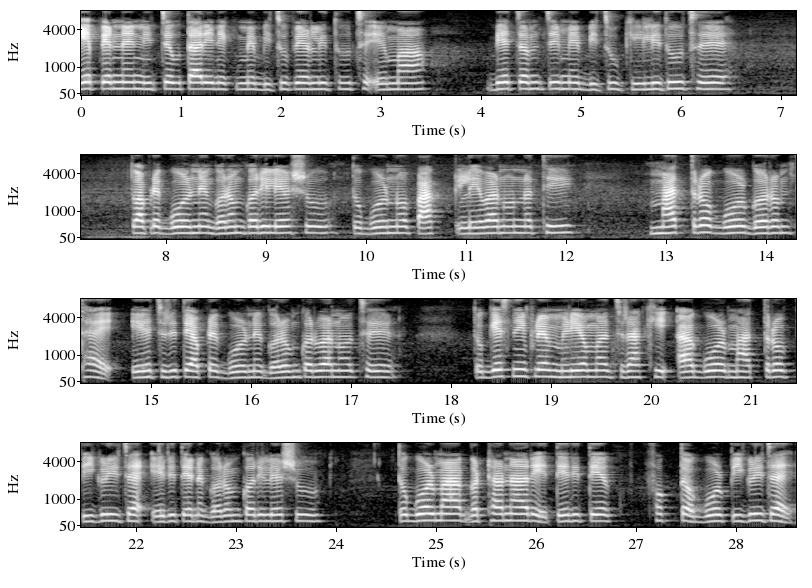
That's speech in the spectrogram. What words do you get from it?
એ પેનને નીચે ઉતારીને એક મેં બીજું પેન લીધું છે. એમાં બે ચમચી મેં બીજું ઘી લીધું છે. તો આપણે ગોળને ગરમ કરી લેશું. તો ગોળનો પાક લેવાનો નથી. માત્ર ગોળ ગરમ થાય એ જ રીતે આપણે ગોળને ગરમ કરવાનો છે. તો ગેસની ફ્લેમ મીડિયમ જ રાખી આ ગોળ માત્ર પીગળી જાય એ રીતે એને ગરમ કરી લેશું. તો ગોળમાં ગઠ્ઠા ના રહે તે રીતે ફક્ત ગોળ પીગળી જાય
